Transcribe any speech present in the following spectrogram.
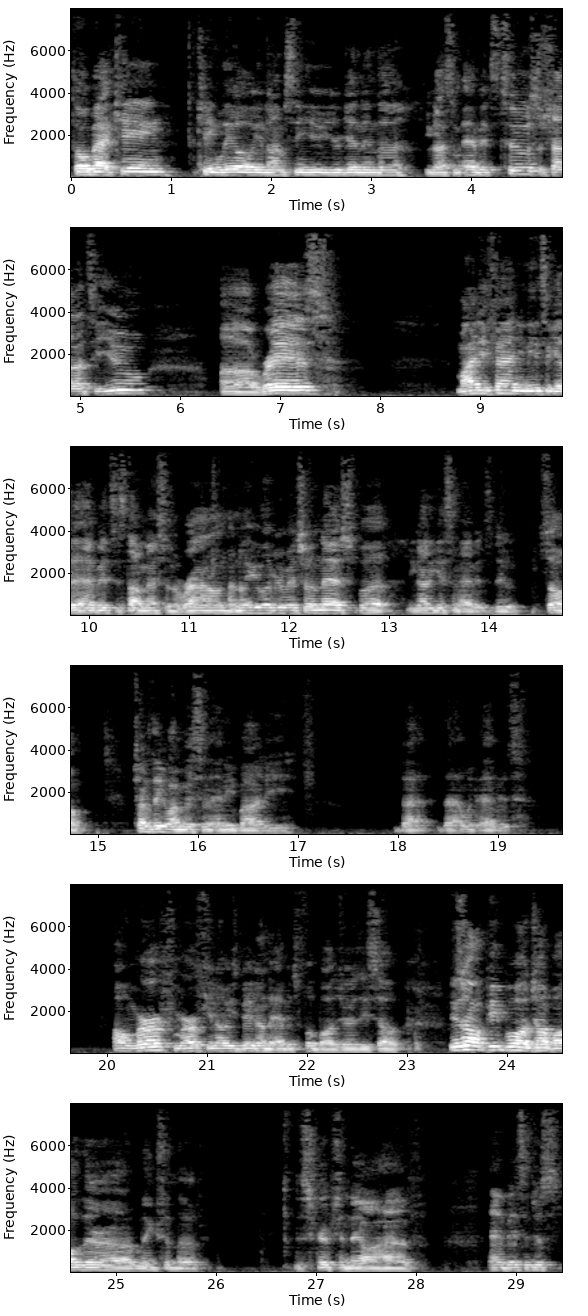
Throwback King, King Leo, you know, I'm seeing you, you're getting in the, you got some Ebbets too. So shout out to you. Uh, Rez, Mighty fan, you need to get an Ebbets and stop messing around. I know you love your Mitchell Ness, but you got to get some Ebbets, dude. So, trying to think if I'm missing anybody that that with Ebbets. Oh, Murph. Murph, you know, he's big on the Ebbets football jersey. So these are all people. I'll drop all their uh, links in the description. They all have Ebbets and just,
